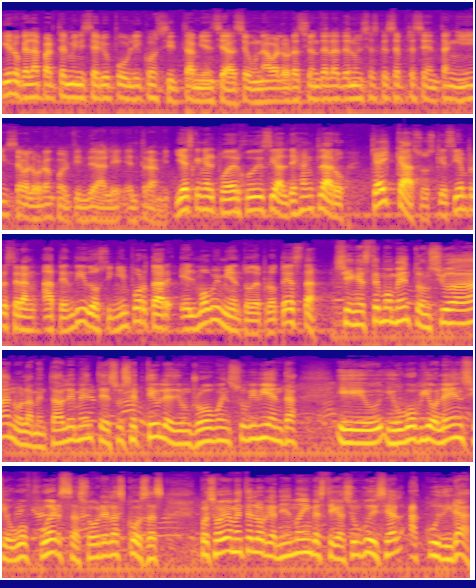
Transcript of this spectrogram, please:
Y en lo que es la parte del Ministerio Público, sí también se hace una valoración de las denuncias que se presentan y se valoran con el fin de darle el trámite. Y es que en el Poder Judicial dejan claro que hay casos que siempre serán atendidos sin importar el movimiento de protesta. Si en este momento un ciudadano lamentablemente es susceptible de un robo en su vivienda y, y hubo violencia, hubo fuerza sobre las cosas, pues obviamente el organismo de investigación judicial acudirá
